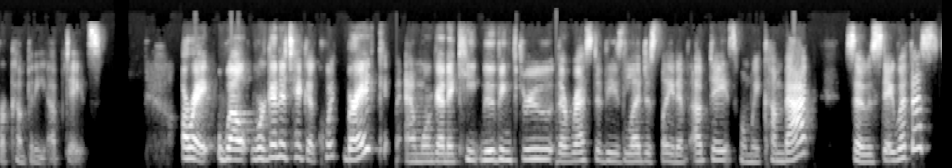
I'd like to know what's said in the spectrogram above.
for company updates all right. Well, we're going to take a quick break and we're going to keep moving through the rest of these legislative updates when we come back. So stay with us.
